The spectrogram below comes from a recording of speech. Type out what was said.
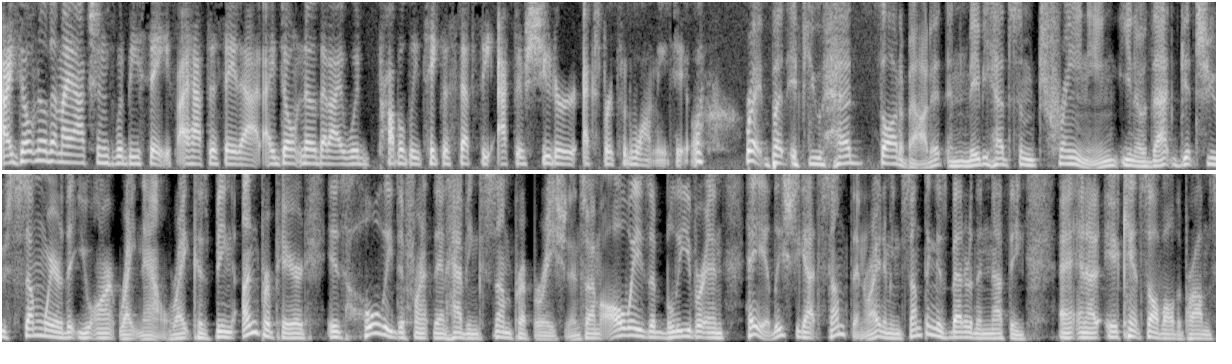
I don't know that my actions would be safe. I have to say that. I don't know that I would probably take the steps the active shooter experts would want me to. Right. But if you had thought about it and maybe had some training, you know, that gets you somewhere that you aren't right now, right? Because being unprepared is wholly different than having some preparation. And so I'm always a believer in, hey, at least you got something, right? I mean, something is better than nothing. And, and I, it can't solve all the problems.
